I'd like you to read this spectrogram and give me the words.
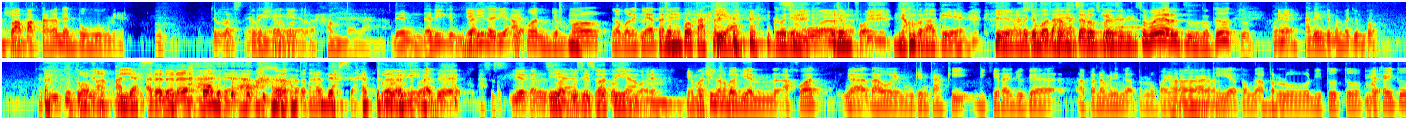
Telapak tangan dan punggungnya. Uh, jelas nih. Masya Allah. itu. Alhamdulillah. Dan tadi Jadi tadi ya, afwan jempol nggak boleh kelihatan Jempol kaki ya. Gua jem- Semua. jempol jempol kaki ya. ya. Jempol tangan secara spesifik semuanya harus tutup. tutup. Ya. Ada yang demen sama jempol. Itu tuh. Jempol ya. kaki. Ada sih. Ada, ada, ada. Ada. ada satu. Berarti ini ada iya kan Iya, sesuatu, sesuatu ditutup yang- semua ya. Ya mungkin Allah. sebagian akhwat nggak tahu ya mungkin kaki dikira juga apa namanya nggak perlu pakai kaos Ah. kaki atau nggak perlu ditutup Iya. maka itu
